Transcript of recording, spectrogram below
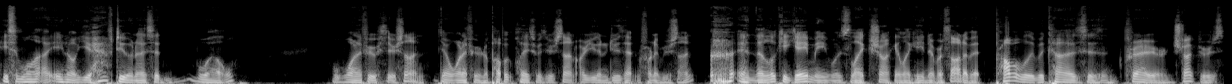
he said, well, I, you know, you have to. And I said, well, what if you're with your son? You know, what if you're in a public place with your son? Are you going to do that in front of your son? and the look he gave me was like shocking, like he never thought of it. Probably because his prior instructors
